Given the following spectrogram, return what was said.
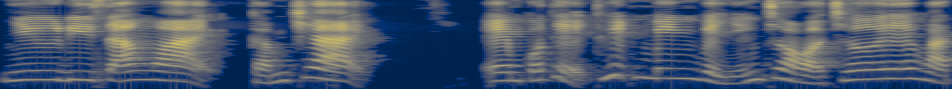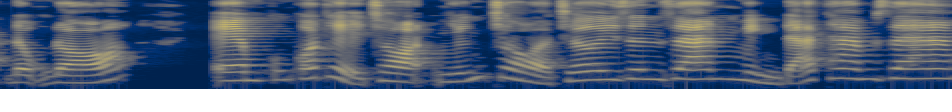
như đi dã ngoại, cắm trại. Em có thể thuyết minh về những trò chơi hay hoạt động đó. Em cũng có thể chọn những trò chơi dân gian mình đã tham gia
